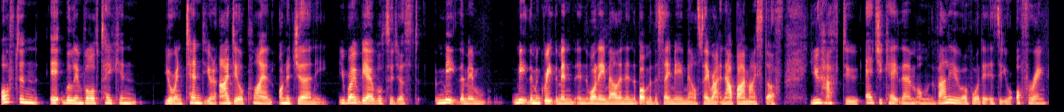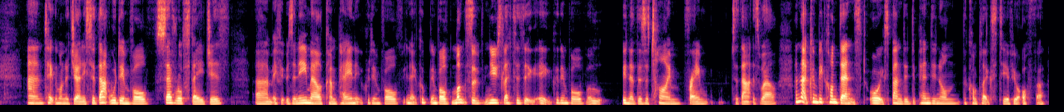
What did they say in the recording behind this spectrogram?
often it will involve taking your intended, your ideal client on a journey. You won't be able to just meet them in meet them and greet them in in one email and in the bottom of the same email say right now buy my stuff you have to educate them on the value of what it is that you're offering and take them on a journey. So that would involve several stages. Um, if it was an email campaign it could involve you know it could involve months of newsletters. It, it could involve you know there's a time frame to that as well. And that can be condensed or expanded depending on the complexity of your offer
